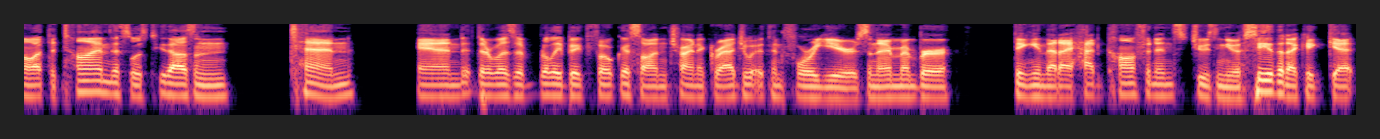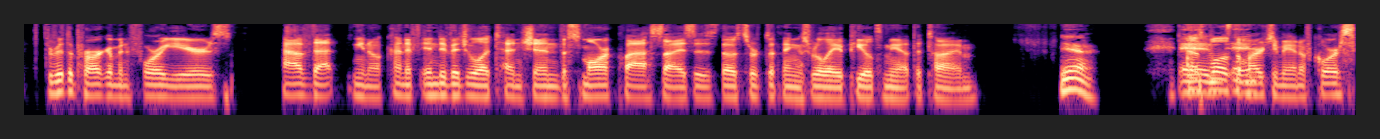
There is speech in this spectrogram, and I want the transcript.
oh, at the time this was 2010, and there was a really big focus on trying to graduate within four years. And I remember thinking that I had confidence choosing USC that I could get through the program in four years, have that you know kind of individual attention, the smaller class sizes, those sorts of things really appealed to me at the time, Yeah. As And- well as the marching man, of course.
